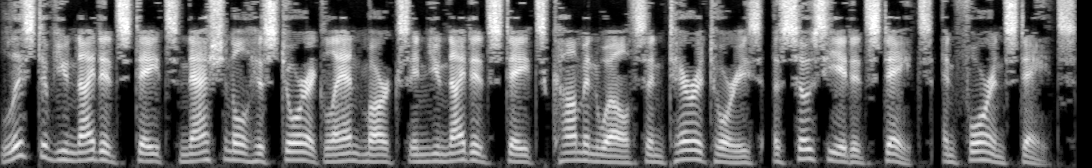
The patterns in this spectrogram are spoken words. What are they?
List of United States National Historic Landmarks in United States Commonwealths and Territories, Associated States, and foreign states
